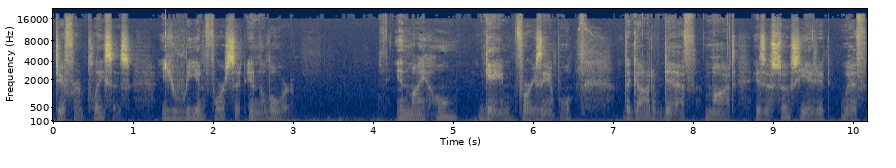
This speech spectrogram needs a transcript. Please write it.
different places. You reinforce it in the lore. In my home game, for example, the god of death, Mot, is associated with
